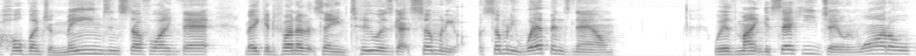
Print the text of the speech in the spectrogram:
a whole bunch of memes and stuff like that making fun of it, saying Tua's got so many so many weapons now with Mike Gesicki, Jaylen Waddle,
